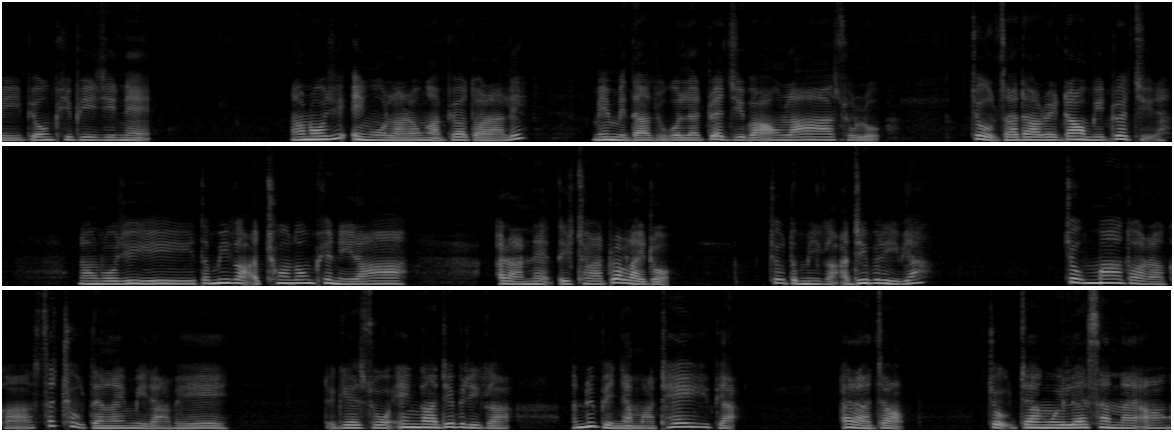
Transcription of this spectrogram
ပြီးပြုံးဖြည်းဖြည်းကြီးနဲ့ နောင်တော်ကြီးအိမ်ကိုလာတော့ကပြောသွားတာလေမင်းမိသားစုကိုလည်းတွက်ကြည့်ပါအောင်လားဆိုလို့ကျုပ်ဇာတာတွေတောင်းပြီးတွက်ကြည့်တာနောင်တော်ကြီးရေသမီးကအချွန်ဆုံးဖြစ်နေတာအဲ့ဒါနဲ့တေချာတွက်လိုက်တော့ကျုပ်သမီးကအဓိပတိဗျာကျုပ်မှားသွားတာကစက်ချုပ်တင်လိုက်မိတာပဲတကယ်ဆိုအင်္ဂါဓိပတိကအနုပညာမှာထိဗျအဲ့ဒါကြောင့်ကျုပ်ကြံငွေလဲဆက်နိုင်အောင်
